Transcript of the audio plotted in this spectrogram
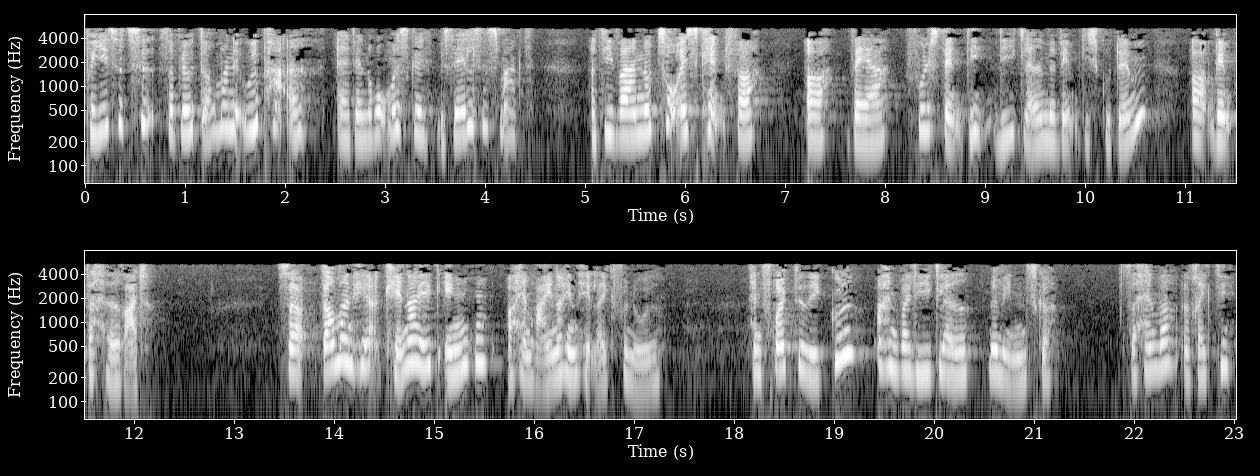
På Jesu tid, så blev dommerne udpeget af den romerske besættelsesmagt, og de var notorisk kendt for at være fuldstændig ligeglade med, hvem de skulle dømme, og hvem der havde ret. Så dommeren her kender ikke enken, og han regner hende heller ikke for noget. Han frygtede ikke Gud, og han var ligeglad med mennesker. Så han var rigtig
